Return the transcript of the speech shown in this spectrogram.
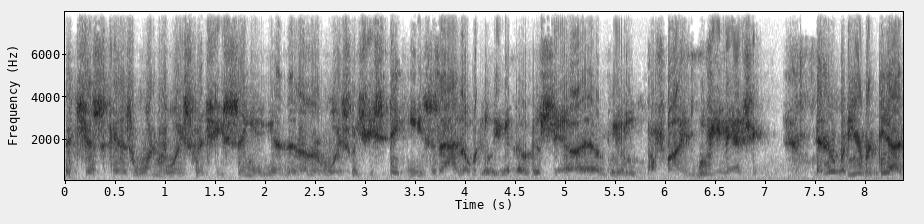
that Jessica has one voice when she's singing and another voice when she's speaking. He says, ah, nobody will even notice. You know, it'll find movie magic. And nobody ever did,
